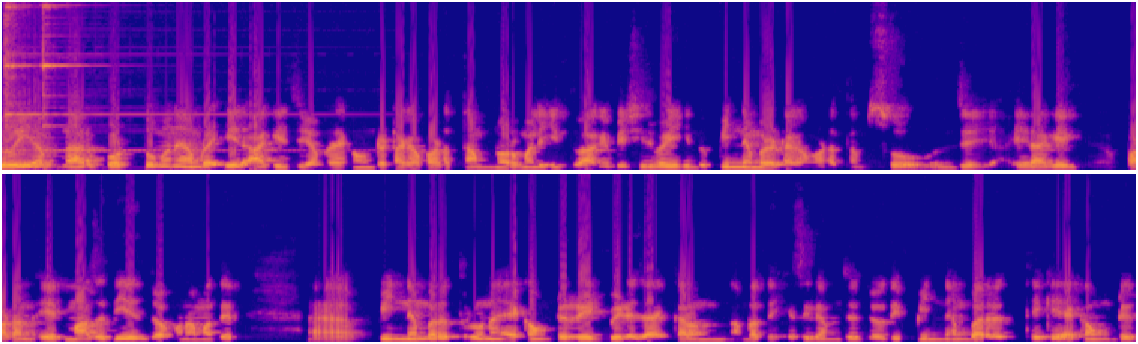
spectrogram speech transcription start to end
দই আপনার, বর্তমানে আমরা এর আগে যে আমরা অ্যাকাউন্টে টাকা পাঠাতাম নর্মালি কিন্তু আগে বেশিরভাগই কিন্তু পিন নাম্বারে টাকা পাঠাতাম। সো যে এর আগে পাঠান, এর মাঝে দিয়ে যখন আমাদের পিন নাম্বারের তুলনায় অ্যাকাউন্টের রেট বেড়ে যায়। কারণ আমরা দেখেছিলাম যে যদি পিন নাম্বারের থেকে অ্যাকাউন্টের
